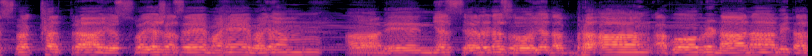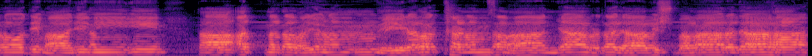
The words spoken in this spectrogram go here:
स्वक्षत्राय स्वयशसे महे वयम्। आमेन्यस्य रजसो यदभ्र आङ् अपो वृणानावितनोति मालिनी। ता अत्नतवयुनम् वीरवक्षणम् समान्यावृतया विश्वमारजाः।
